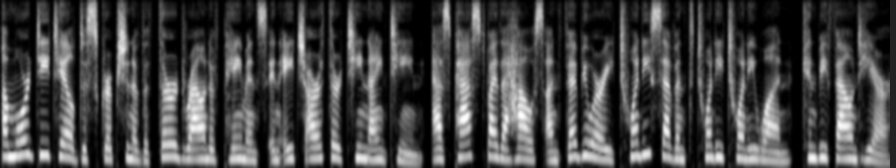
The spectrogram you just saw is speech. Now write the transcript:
A more detailed description of the third round of payments in H.R. 1319, as passed by the House on February 27, 2021, can be found here.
